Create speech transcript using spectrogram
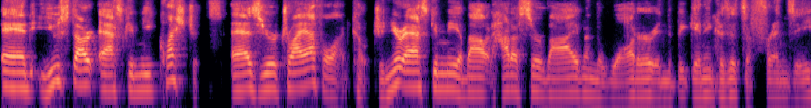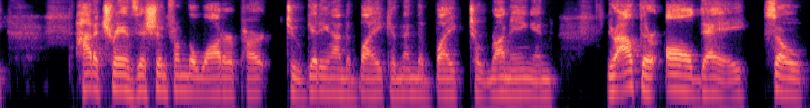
and you start asking me questions as your triathlon coach. And you're asking me about how to survive in the water in the beginning because it's a frenzy, how to transition from the water part to getting on the bike and then the bike to running. And you're out there all day. So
